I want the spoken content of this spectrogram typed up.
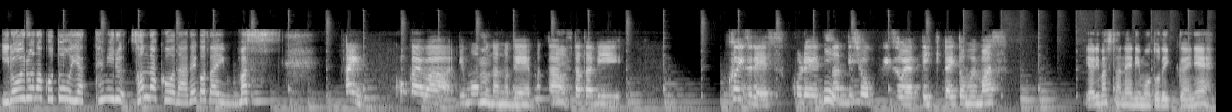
いろいろなことをやってみるそんなコーナーでございますはい。今回はリモートなので、また再びクイズです。これお何でしょうクイズをやっていきたいと思います。やりましたねリモートで一回ね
